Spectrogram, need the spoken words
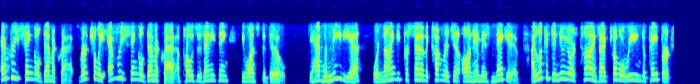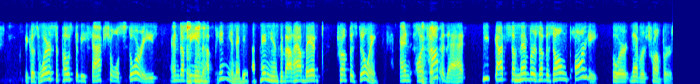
every single Democrat, virtually every single Democrat opposes anything he wants to do. You have the media where 90% of the coverage on him is negative. I look at the New York Times, I have trouble reading the paper because what are supposed to be factual stories end up being opinionated opinions about how bad Trump is doing. And on top of that, he's got some members of his own party who are never Trumpers.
